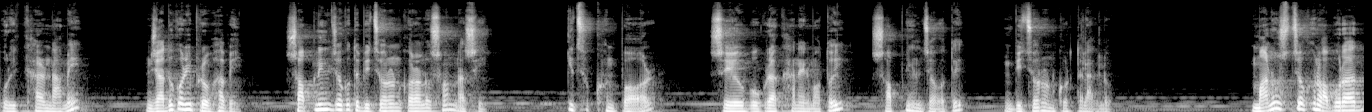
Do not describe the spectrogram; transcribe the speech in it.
পরীক্ষার নামে জাদুকরী প্রভাবে স্বপ্নীল জগতে বিচরণ করালো সন্ন্যাসী। কিছুক্ষণ পর সেও বগুড়া খানের মতোই স্বপ্নীল জগতে বিচরণ করতে লাগল। মানুষ যখন অপরাধ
